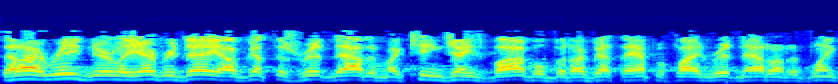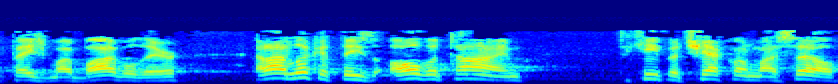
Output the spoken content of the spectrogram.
that I read nearly every day. I've got this written out in my King James Bible, but I've got the Amplified written out on a blank page of my Bible there. And I look at these all the time to keep a check on myself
